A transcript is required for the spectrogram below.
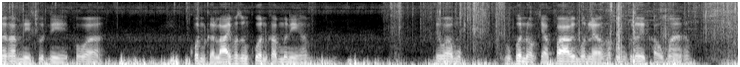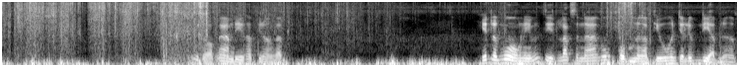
นะครับนี่ชุดนี้ เพราะว่าคนก็หลายพอสมควรครับมื้อนี้ครับเรียกว่า หมุเพิ่นออกจากป่าไปหมดแล้วครับ ผมก็เลยเขามาครับดอกงามดีครับพี่น้องครับเห็ดละโงกนี่มันสิดลักษณะของกลมนะครับ ผิวมันจะเรียบๆนะครับ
